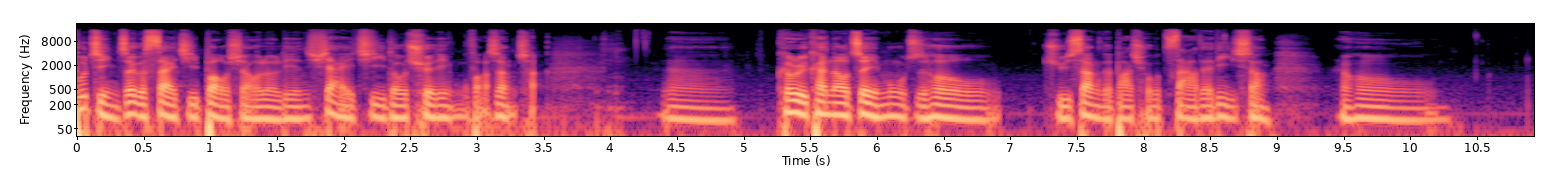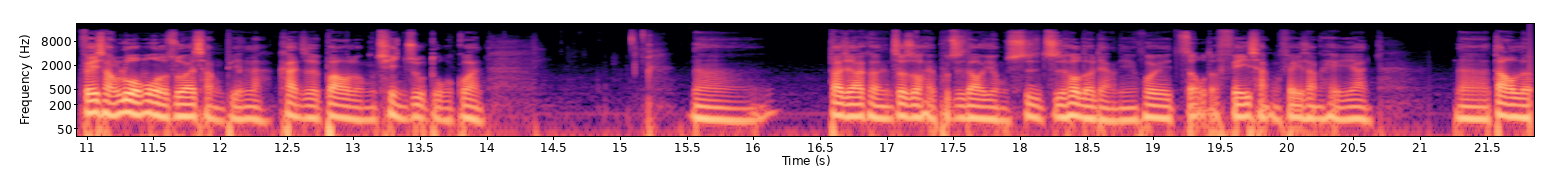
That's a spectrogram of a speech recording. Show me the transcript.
不仅这个赛季报销了，连下一季都确定无法上场。嗯，Curry 看到这一幕之后，沮丧的把球砸在地上，然后非常落寞的坐在场边了，看着暴龙庆祝夺冠。那大家可能这时候还不知道，勇士之后的两年会走得非常非常黑暗。那到了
